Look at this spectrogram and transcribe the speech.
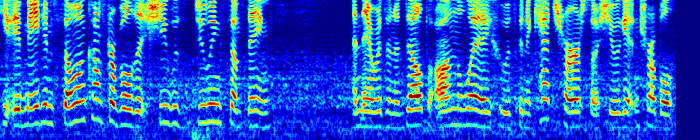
he, it made him so uncomfortable that she was doing something and there was an adult on the way who was going to catch her so she would get in trouble.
